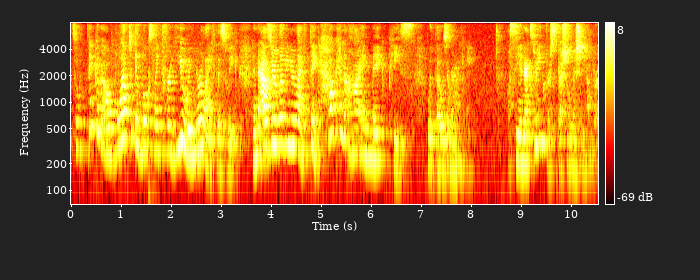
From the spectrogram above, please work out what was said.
So think about what it looks like for you in your life this week. And as you're living your life, think, how can I make peace with those around me? I'll see you next week for special mission number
